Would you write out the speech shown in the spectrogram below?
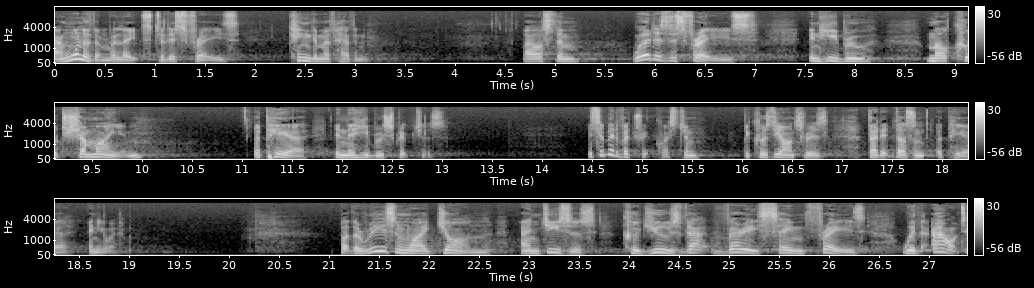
And one of them relates to this phrase, kingdom of heaven. I ask them, where does this phrase in Hebrew, Malkut Shamayim, appear in the Hebrew scriptures? It's a bit of a trick question because the answer is that it doesn't appear anywhere. But the reason why John and Jesus could use that very same phrase without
